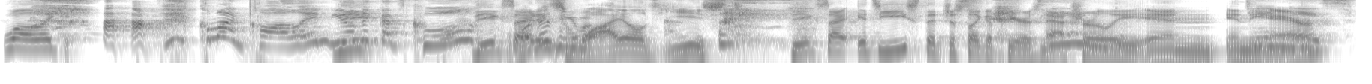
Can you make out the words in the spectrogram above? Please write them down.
Well, like Come on, Colin. You don't think that's cool? the exciting is thing about wild yeast? the excite it's yeast that just like appears Canned- naturally in in the Canned air. yeast.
